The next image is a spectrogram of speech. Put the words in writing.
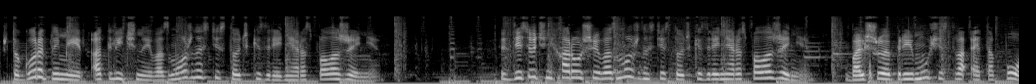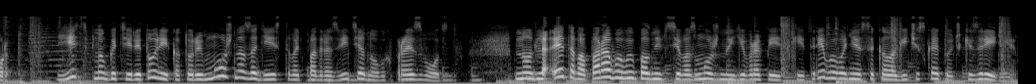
что город имеет отличные возможности с точки зрения расположения. Здесь очень хорошие возможности с точки зрения расположения. Большое преимущество – это порт. Есть много территорий, которые можно задействовать под развитие новых производств. Но для этого пора бы выполнить всевозможные европейские требования с экологической точки зрения.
